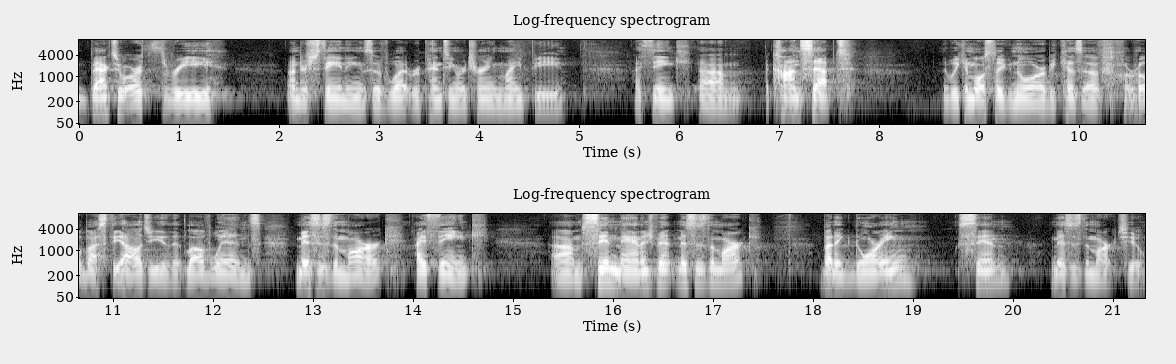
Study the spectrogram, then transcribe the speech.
back to our three understandings of what repenting, returning might be. I think um, a concept that we can mostly ignore because of a robust theology that love wins misses the mark, I think. Um, sin management misses the mark, but ignoring sin misses the mark too.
